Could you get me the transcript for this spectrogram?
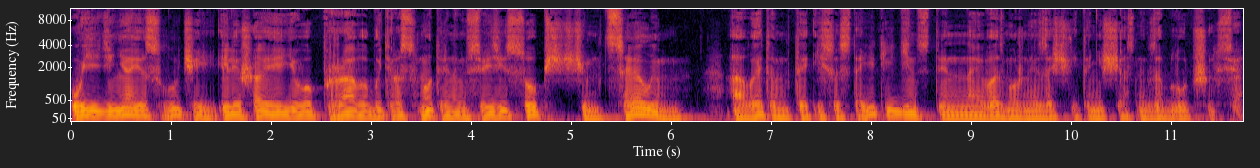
Уединяя случай и лишая его права быть рассмотренным в связи с общим целым, а в этом-то и состоит единственная возможная защита несчастных заблудшихся.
